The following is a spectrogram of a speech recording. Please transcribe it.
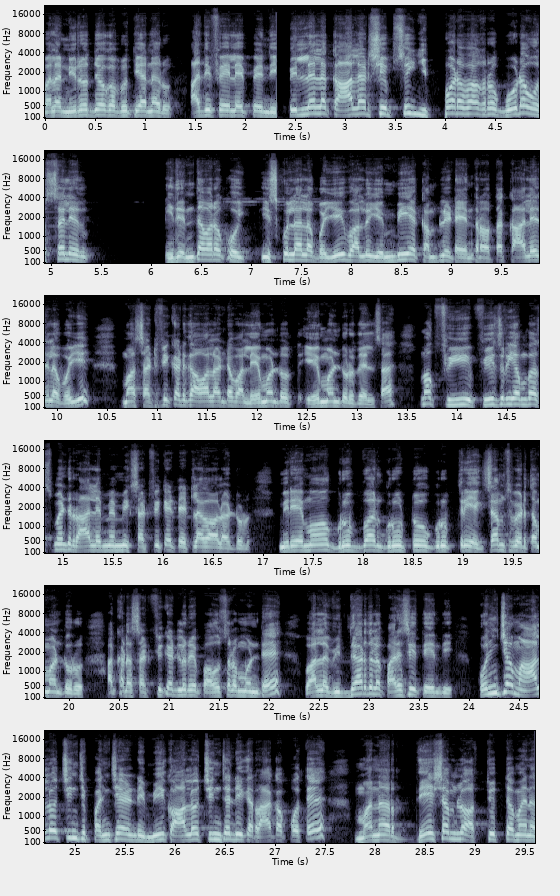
మళ్ళీ నిరుద్యోగ వృత్తి అన్నారు. అది ఫెయిల్ అయిపోయింది. పిల్లల స్కాలర్షిప్స్ ఇప్పటి వరకు కూడా వస్తలేదు. ఇది ఎంతవరకు ఈ స్కూళ్ళల్లో పోయి వాళ్ళు ఎంబీఏ కంప్లీట్ అయిన తర్వాత కాలేజీలో పోయి మా సర్టిఫికేట్ కావాలంటే వాళ్ళు ఏమంటారు ఏమంటారు తెలుసా? మాకు ఫీ ఫీజు రియంబర్స్మెంట్ రాలే మేము మీకు సర్టిఫికేట్ ఎట్లా కావాలంటారు మీరేమో group one group two group three exams పెడతామంటారు అక్కడ సర్టిఫికెట్లు రేపు అవసరం ఉంటే వాళ్ళ విద్యార్థుల పరిస్థితి ఏంది? కొంచెం ఆలోచించి పనిచేయండి మీకు ఆలోచించడానికి రాకపోతే మన దేశంలో అత్యుత్తమైన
